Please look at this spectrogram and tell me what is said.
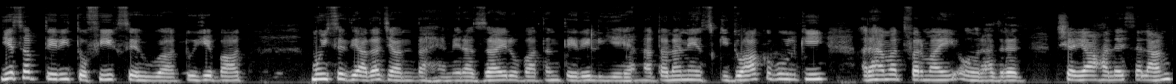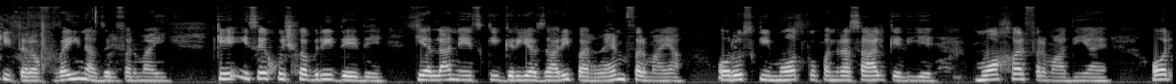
ये सब तेरी तोफ़ी से हुआ तो ये बात मुझसे ज़्यादा जानता है। मेरा ज़ाहिर बातन तेरे लिए है। अल्लाह ताला ने उसकी दुआ कबूल की, रहमत फरमाई और हज़रत शया सलाम की तरफ़ वही नाजिल फरमाई कि इसे खुशखबरी दे दे। कि अल्लाह ने इसकी गरियाजारी पर रहम फरमाया और उसकी मौत को पंद्रह साल के लिए मौखर फरमा दिया है और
